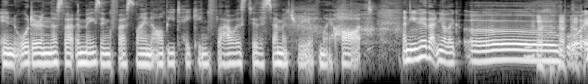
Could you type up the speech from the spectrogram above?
in order. And there's that amazing first line I'll be taking flowers to the cemetery of my heart. And you hear that and you're like, oh boy.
